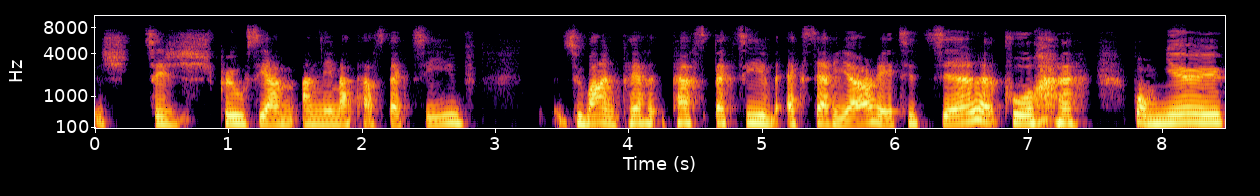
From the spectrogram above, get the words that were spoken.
je peux aussi amener ma perspective souvent une perspective extérieure est utile pour pour mieux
